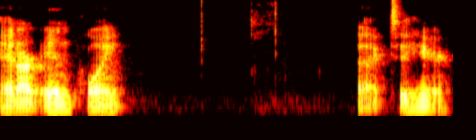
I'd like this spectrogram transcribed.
and our end point back to here.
